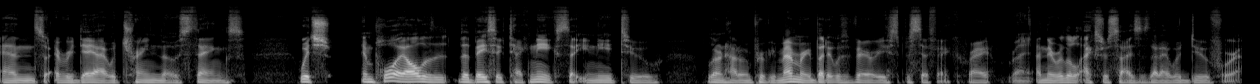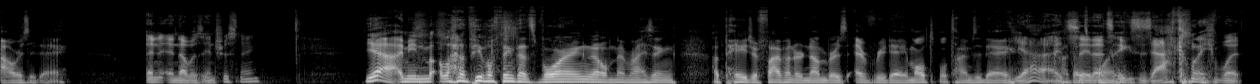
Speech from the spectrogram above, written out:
And so every day I would train those things, which employ all of the, the basic techniques that you need to learn how to improve your memory, but it was very specific, right? Right. And there were little exercises that I would do for hours a day. And and that was interesting. Yeah, I mean, a lot of people think that's boring, you know, memorizing a page of 500 numbers every day, multiple times a day. Yeah, I'd God, say that's boring. exactly what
